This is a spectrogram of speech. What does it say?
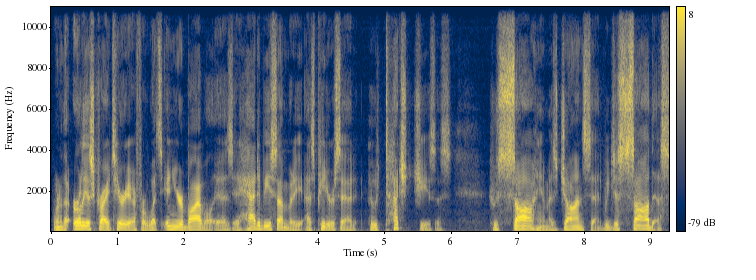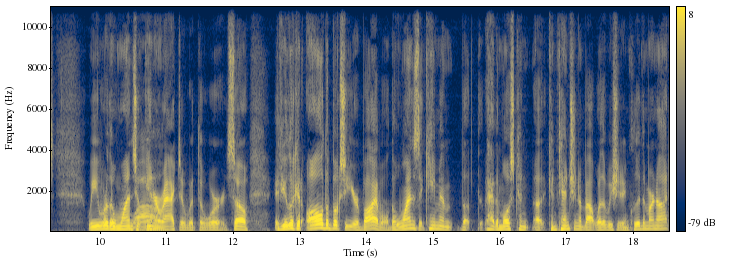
One of the earliest criteria for what's in your Bible is it had to be somebody, as Peter said, who touched Jesus, who saw him, as John said. We just saw this. We were the ones wow. who interacted with the word. So if you look at all the books of your Bible, the ones that came in the, had the most con, uh, contention about whether we should include them or not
